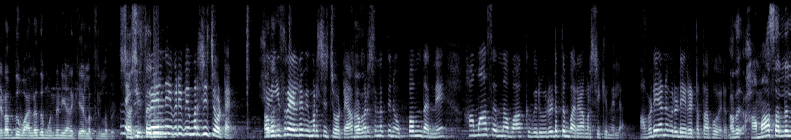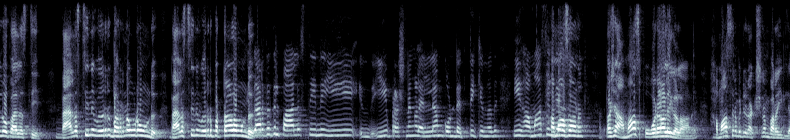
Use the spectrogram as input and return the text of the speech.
ഇടത് വലത് മുന്നണിയാണ് കേരളത്തിലുള്ളത്. ശശി തരൂർ ഇവർ വിമർശിച്ചോട്ടെ? ഇസ്രായേലിനെ വിമർശിച്ചോട്ടെ? ആ വിമർശനത്തിനൊപ്പം തന്നെ ഹമാസ് എന്ന വാക്ക് ഇവർ ഒരിടത്തും പരാമർശിക്കുന്നില്ല. അവിടെയാണ് ഇവരുടെ ഇരട്ടത്താപ്പ് വരുന്നത്. അത് ഹമാസ് അല്ലല്ലോ പാലസ്തീൻ. പാലസ്തീന് വേറൊരു ഭരണകൂടമുണ്ട്. പാലസ്തീന് വേറൊരു പട്ടാളമുണ്ട്. യഥാർത്ഥത്തിൽ പാലസ്തീന് ഈ ഈ പ്രശ്നങ്ങളെല്ലാം കൊണ്ടെത്തിക്കുന്നത് ഈ ഹമാസ് ഹമാസ് ആണ് പക്ഷെ ഹമാസ് പോരാളികളാണ്. ഹമാസിനെ പറ്റി ഒരു അക്ഷരം പറയില്ല.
